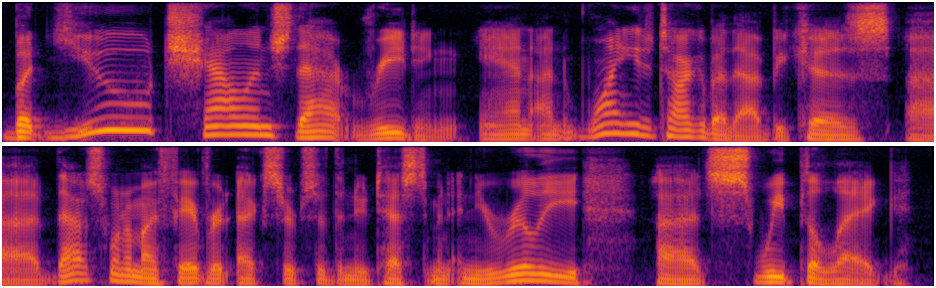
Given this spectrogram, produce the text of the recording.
But you challenge that reading, and I want you to talk about that because uh, that's one of my favorite excerpts of the New Testament, and you really uh, sweep the leg.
